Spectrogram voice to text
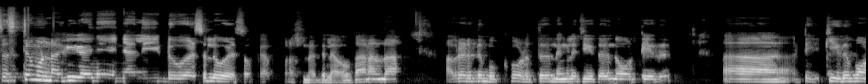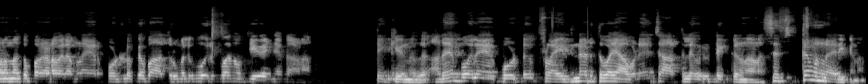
സിസ്റ്റം ഉണ്ടാക്കി കഴിഞ്ഞു കഴിഞ്ഞാൽ ഈ ഡുവേഴ്സും ലുവേഴ്സും ഒക്കെ പ്രശ്നത്തിലാവും. കാരണം എന്താ? അവരുടെ അടുത്ത് ബുക്ക് കൊടുത്ത് നിങ്ങൾ ചെയ്തത് നോട്ട് ചെയ്ത് ടിക്ക് ചെയ്ത് പോകണം എന്നൊക്കെ പറയണ പോലെ നമ്മൾ എയർപോർട്ടിലൊക്കെ ബാത്റൂമിൽ പോരുമ്പോൾ നോക്കി കഴിഞ്ഞാൽ കാണാം. ടിക്ക് ചെയ്യുന്നത് അതേപോലെ എയർപോർട്ട് ഫ്ലൈറ്റിന്റെ അടുത്ത് പോയി അവിടെ ചാർട്ടിൽ അവർ ടിക്ക് ചെയ്യുന്നതാണ് സിസ്റ്റം ഉണ്ടായിരിക്കണം.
